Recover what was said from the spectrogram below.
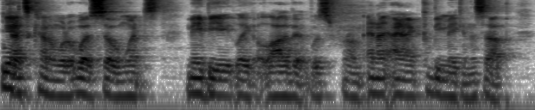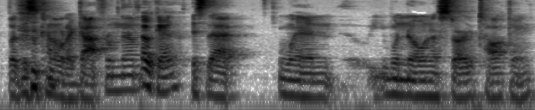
Yeah. That's kind of what it was. So once maybe like a lot of it was from, and I, and I could be making this up, but this is kind of what I got from them Okay. is that when Winona started talking,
